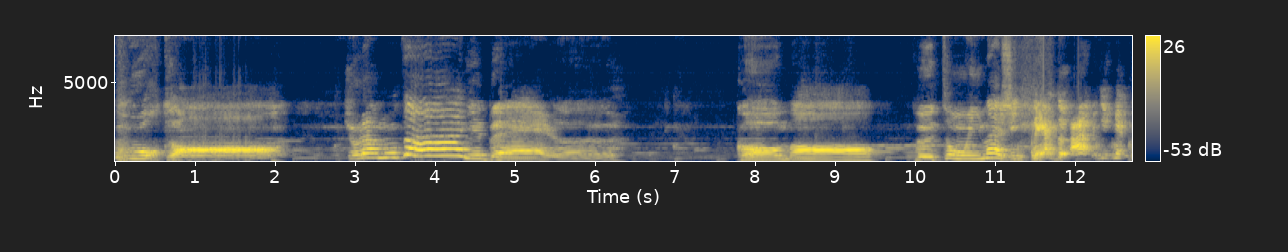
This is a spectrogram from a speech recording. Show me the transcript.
Pourtant, que la montagne est belle. Comment peut-on imaginer? Merde Ah Merde,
